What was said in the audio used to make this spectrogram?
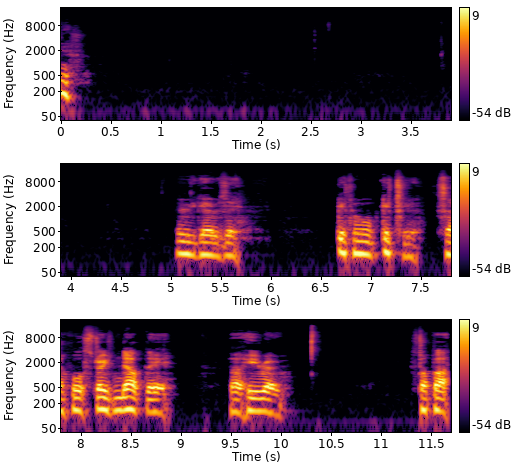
Yes. There he goes there. Get all, get yourself all straightened out there, our hero. Stop, uh,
